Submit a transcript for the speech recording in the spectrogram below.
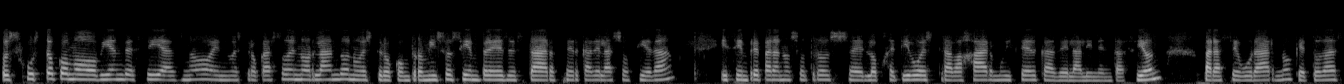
Pues justo como bien decías, ¿no? En nuestro caso en Orlando, nuestro compromiso siempre es estar cerca de la sociedad y siempre para nosotros el objetivo es trabajar muy cerca de la alimentación para asegurar, ¿no? que todas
